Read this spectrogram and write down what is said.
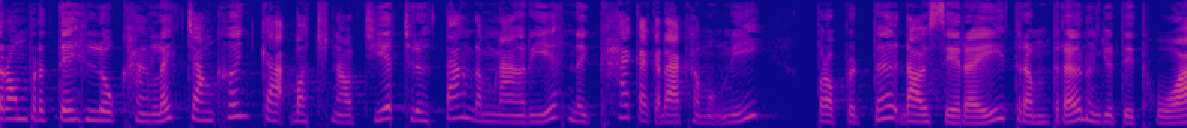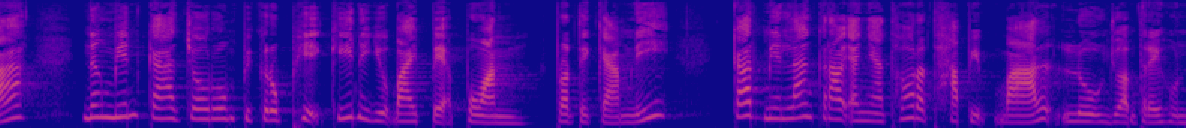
ក្រមប្រទេសលោកខាងលិចចង់ឃើញការបោះឆ្នោតជាតិជ្រើសតាំងតំណាងរាស្ត្រនៅខែកក្កដាខាងមុខនេះ ប្រព្រឹត្តទៅដោយសេរីត្រឹមត្រូវនិងយុត្តិធម៌និងមានការចូលរួមពីគ្រប់ភាគីនយោបាយពាក់ព័ន្ធប្រតិកម្មនេះកើតមានឡើងក្រោយអាជ្ញាធររដ្ឋាភិបាលលោកយមត្រីហ៊ុន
